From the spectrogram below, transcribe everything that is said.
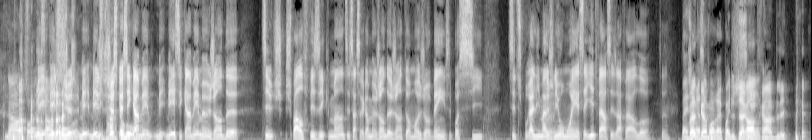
Non, c'est pas mais, mais juste, mais, juste que c'est quand même mais, mais c'est quand même un genre de tu sais je- parle physiquement tu sais ça serait comme un genre de Jean Thomas Jobin c'est pas si tu sais tu pourrais l'imaginer au moins essayer de faire ces affaires là Ben, j'aimerais ça comme voir un politicien. Gérard comme- Tremblay.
